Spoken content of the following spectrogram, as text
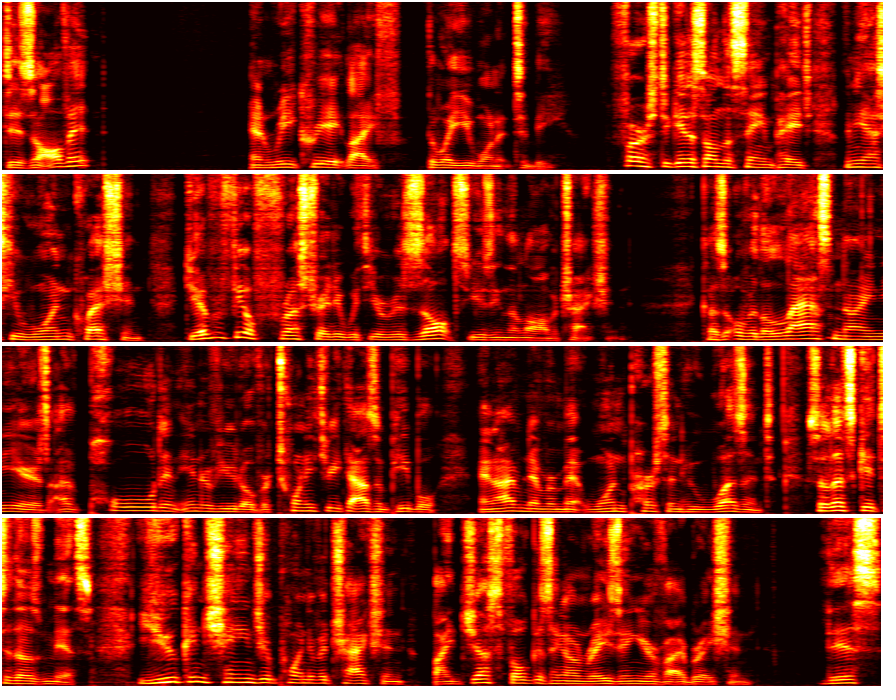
dissolve it, and recreate life the way you want it to be. First, to get us on the same page, let me ask you one question. Do you ever feel frustrated with your results using the law of attraction? Because over the last nine years, I've polled and interviewed over 23,000 people, and I've never met one person who wasn't. So let's get to those myths. You can change your point of attraction by just focusing on raising your vibration. This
